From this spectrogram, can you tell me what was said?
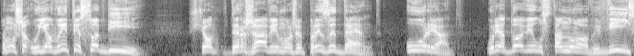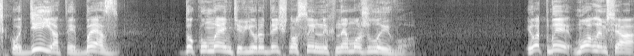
Тому що уявити собі, що в державі може президент, уряд, урядові установи, військо діяти без документів юридично сильних неможливо. І от ми молимося,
